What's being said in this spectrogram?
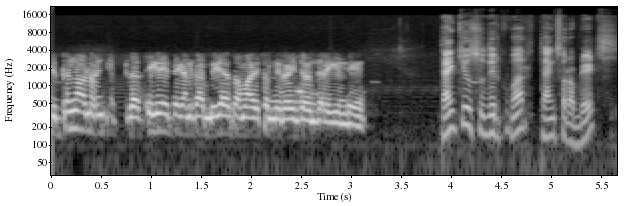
సిద్ధంగా ఉన్నానని చెప్పి దస్తగిరి అయితే కనుక మీడియా సమావేశం నిర్వహించడం జరిగింది. Thank you Sudhir Kumar, thanks for updates.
